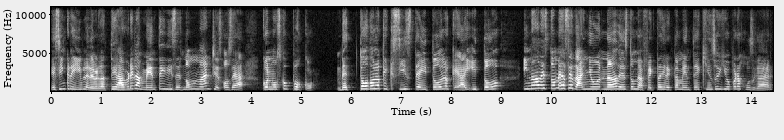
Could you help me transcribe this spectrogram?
es increíble, de verdad. Te abre la mente y dices, no manches, o sea, conozco poco de todo lo que existe y todo lo que hay y todo... Y nada de esto me hace daño, nada de esto me afecta directamente. ¿Quién soy yo para juzgar?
